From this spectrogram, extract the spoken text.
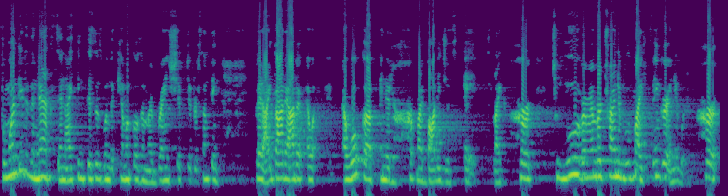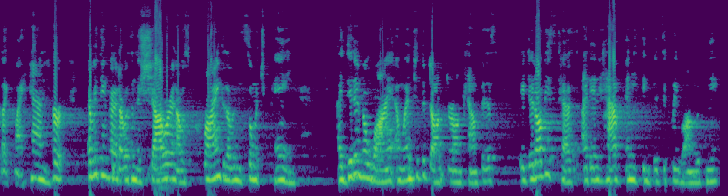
from one day to the next and i think this is when the chemicals in my brain shifted or something but i got out of i woke up and it hurt my body just ached like hurt to move i remember trying to move my finger and it would hurt like my hand hurt everything hurt i was in the shower and i was crying because i was in so much pain I didn't know why. I went to the doctor on campus. They did all these tests. I didn't have anything physically wrong with me.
